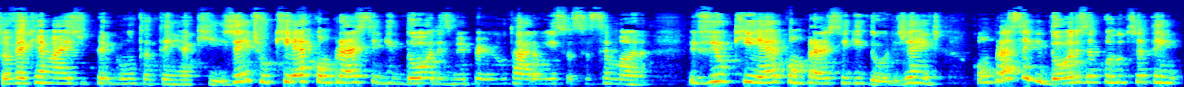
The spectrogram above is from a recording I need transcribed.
Deixa eu ver o que mais de pergunta tem aqui. Gente, o que é comprar seguidores? Me perguntaram isso essa semana. Vivi o que é comprar seguidores. Gente, comprar seguidores é quando você tem,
